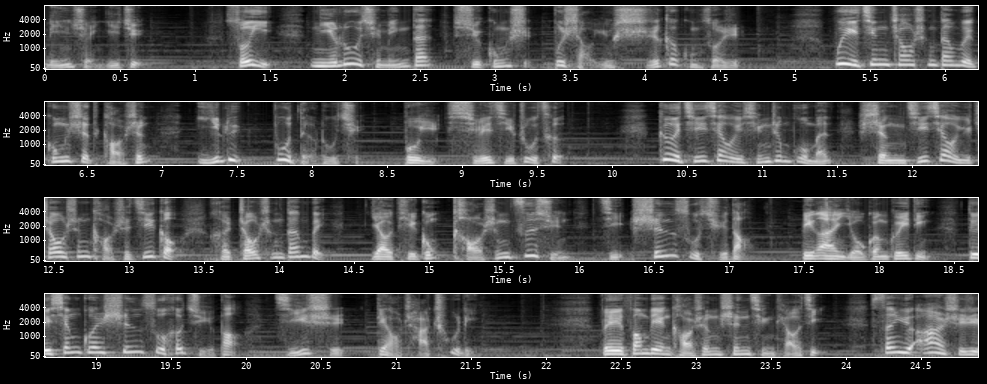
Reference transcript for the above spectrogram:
遴选依据。所以，拟录取名单需公示不少于十个工作日，未经招生单位公示的考生一律不得录取，不予学籍注册。各级教育行政部门、省级教育招生考试机构和招生单位要提供考生咨询及申诉渠道。并按有关规定对相关申诉和举报及时调查处理。为方便考生申请调剂，三月二十日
